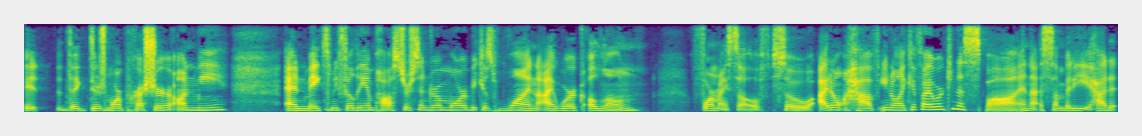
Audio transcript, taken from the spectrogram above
it like there's more pressure on me and makes me feel the imposter syndrome more because one i work alone for myself. So i don't have you know like if i worked in a spa and that somebody had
